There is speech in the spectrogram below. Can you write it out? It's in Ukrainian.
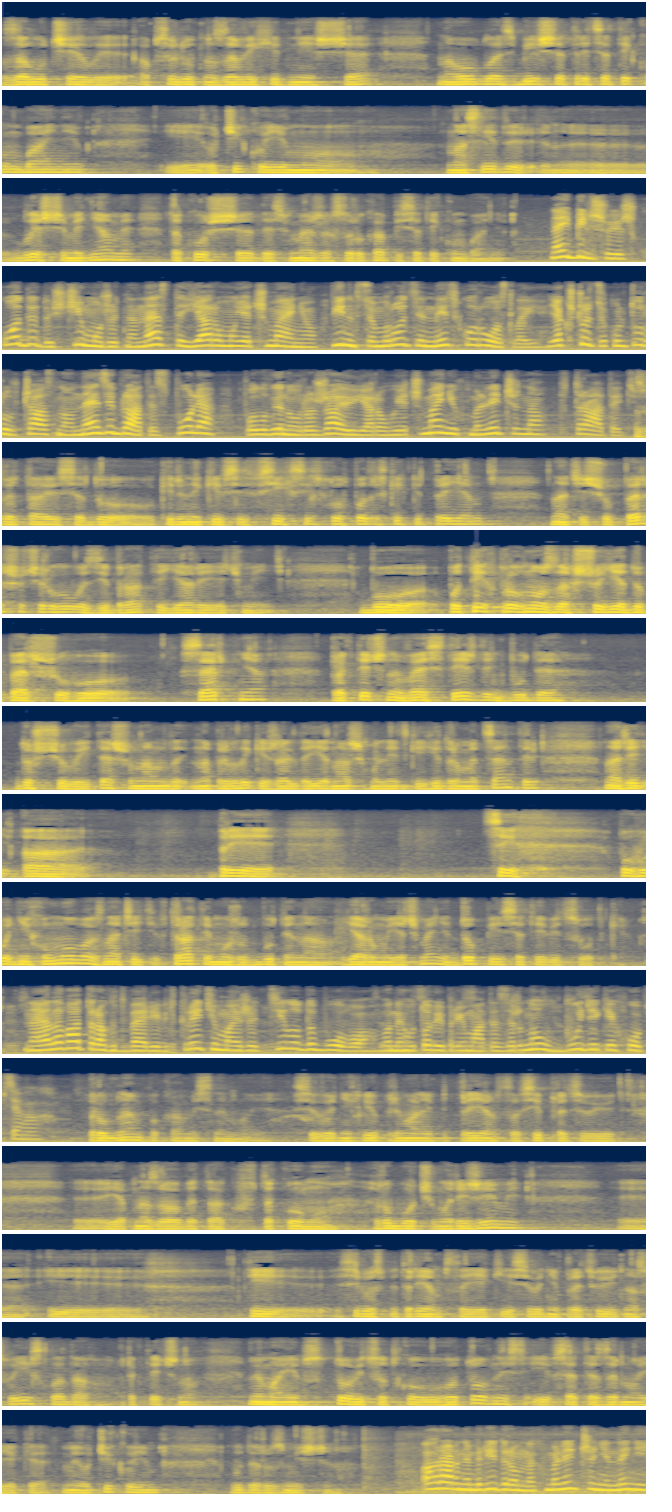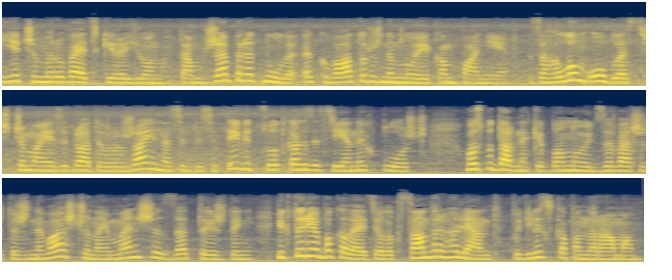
залучили абсолютно за вихідні ще на область більше 30 комбайнів і очікуємо на сліду е, ближчими днями також ще десь в межах 40-50 комбайнів. Найбільшої шкоди дощі можуть нанести ярому ячменю. Він в цьому році низькорослий. Якщо цю культуру вчасно не зібрати з поля, половину урожаю ярого ячменю Хмельниччина втратить. Звертаюся до керівників всіх сільськогосподарських підприємств, значить, щоб першочергово зібрати ярий ячмінь. Бо по тих прогнозах, що є до 1 серпня, практично весь тиждень буде дощовий. Те, що нам на превеликий жаль дає наш Хмельницький гідрометцентр. Значить, а при цих погодних умовах, значить, втрати можуть бути на ярому ячмені до 50%. На елеваторах двері відкриті майже цілодобово. Вони готові приймати зерно в будь-яких обсягах. Проблем поки немає. Сьогодні хлібоприймальні підприємства всі працюють, я б назвав би так, в такому робочому режимі. Е, І ті сільгоспідприємства, які сьогодні працюють на своїх складах, практично ми маємо 100% готовність і все те зерно, яке ми очікуємо, буде розміщено. Аграрним лідером на Хмельниччині нині є Чемеровецький район. Там вже перетнули екватор жнивної кампанії. Загалом область ще має зібрати урожай на 70% засіяних площ. Господарники планують завершити жнива щонайменше за тиждень. Вікторія Бакалець, Олександр Галянт, Подільська панорама.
